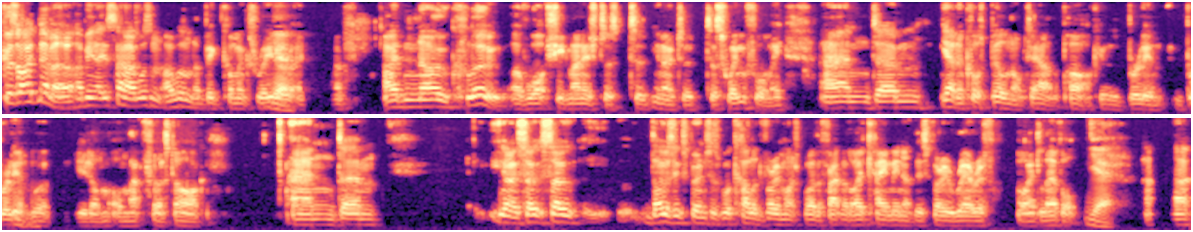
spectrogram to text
Because I'd never, I mean, I say I wasn't I wasn't a big comics reader. Yeah. I had no clue of what she'd managed to, to you know, to, to swing for me, and um, yeah, and of course Bill knocked it out of the park. It was brilliant, brilliant mm-hmm. work he did on on that first arc, and um, you know, so so those experiences were coloured very much by the fact that I came in at this very rarefied level. Yeah. Uh,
